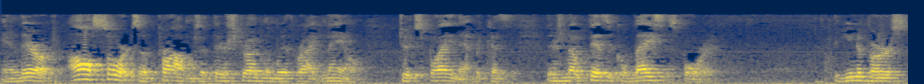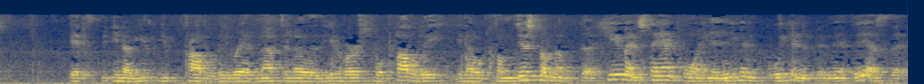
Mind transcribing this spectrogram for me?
And there are all sorts of problems that they're struggling with right now to explain that because there's no physical basis for it. The universe, it's you know you you probably read enough to know that the universe will probably you know from just from the, the human standpoint, and even we can admit this that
